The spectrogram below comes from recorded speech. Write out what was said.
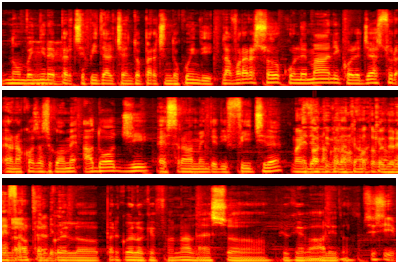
non venire mm-hmm. percepite al 100%. Quindi lavorare solo con le mani, con le gesture è una cosa secondo me ad oggi estremamente difficile. Ma ed è una cosa che non, fatto vedere niente. Per quello, per quello, che fanno adesso, più che valido. Sì, sì,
